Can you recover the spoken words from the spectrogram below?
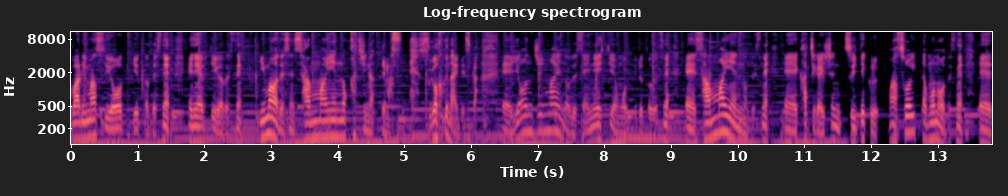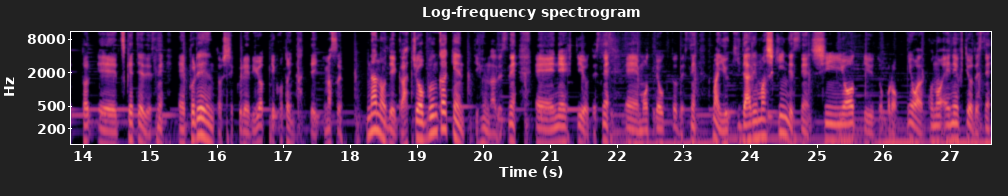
配りますよって言ったですね、NFT がですね、今はですね、3万円の価値になってます。すごくないですか、えー、40万円のですね、NFT を持ってるとですね、えー、3万円のですね、え価値が一緒についてくる。まあそういったものをですね、えとえつけてですね、えプレゼントしてくれるよっていうことになっていきます。なので、ガチョウ文化圏っていう風なですね、え NFT をですね、え持っておくとですね、まあ、雪だるま式にですね、信用っていうところ、要はこの NFT をですね、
